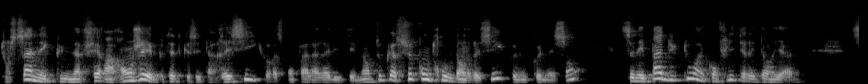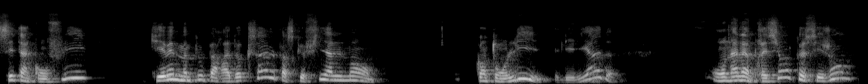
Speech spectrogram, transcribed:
tout ça n'est qu'une affaire arrangée, peut-être que c'est un récit qui ne correspond pas à la réalité, mais en tout cas ce qu'on trouve dans le récit, que nous connaissons, ce n'est pas du tout un conflit territorial. C'est un conflit qui est même un peu paradoxal parce que finalement, quand on lit l'Iliade, on a l'impression que ces gens,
